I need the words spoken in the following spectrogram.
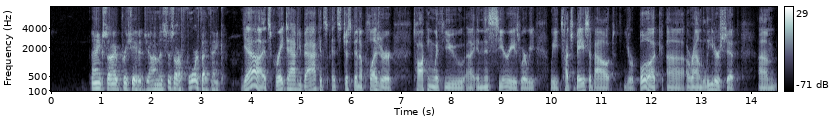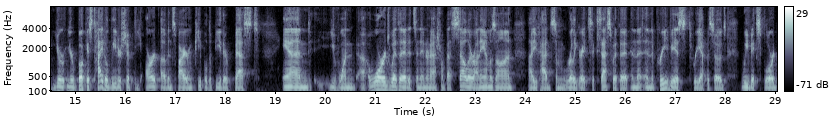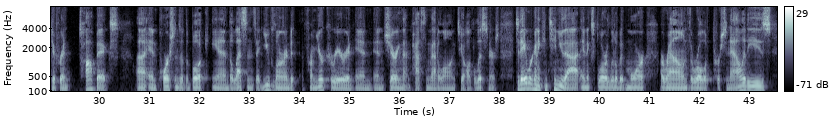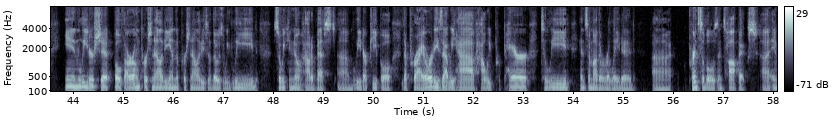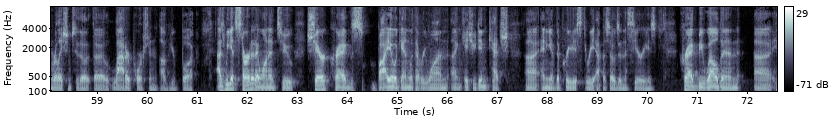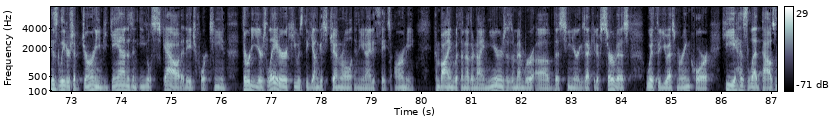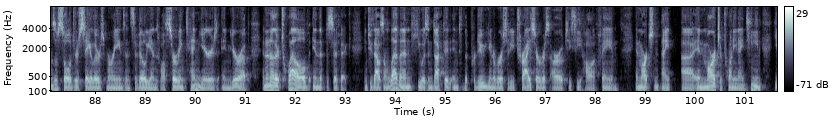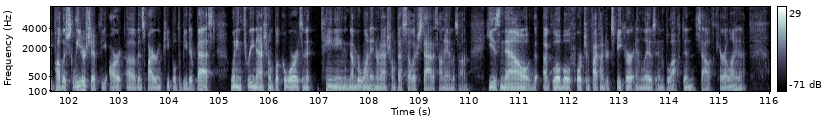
Thanks. I appreciate it, John. This is our fourth, I think. Yeah, it's great to have you back. It's it's just been a pleasure talking with you uh, in this series where we we touch base about your book uh, around leadership. Um, your your book is titled "Leadership: The Art of Inspiring People to Be Their Best." And you've won uh, awards with it. It's an international bestseller on Amazon. Uh, you've had some really great success with it. In the in the previous three episodes, we've explored different topics uh, and portions of the book and the lessons that you've learned from your career and, and and sharing that and passing that along to all the listeners. Today, we're going to continue that and explore a little bit more around the role of personalities in leadership, both our own personality and the personalities of those we lead, so we can know how to best um, lead our people, the priorities that we have, how we prepare to lead, and some other related uh, principles and topics uh, in relation to the, the latter portion of your book. As we get started, I wanted to share Craig's bio again with everyone uh, in case you didn't catch uh, any of the previous three episodes in the series. Craig B. Whelden uh, his leadership journey began as an Eagle Scout at age 14. 30 years later, he was the youngest general in the United States Army. Combined with another nine years as a member of the senior executive service with the U.S. Marine Corps, he has led thousands of soldiers, sailors, Marines, and civilians while serving 10 years in Europe and another 12 in the Pacific. In 2011, he was inducted into the Purdue University Tri Service ROTC Hall of Fame. In March, uh, in March of 2019, he published Leadership The Art of Inspiring People to Be Their Best, winning three National Book Awards and attaining number one international bestseller status on Amazon. He is now a global Fortune 500 speaker and lives in Bluffton, South Carolina.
